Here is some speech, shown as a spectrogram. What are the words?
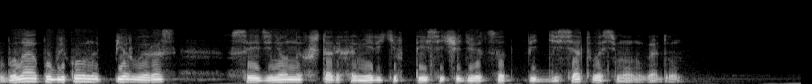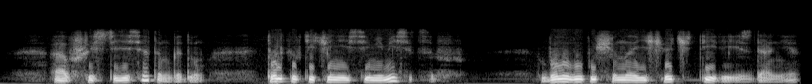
была опубликована первый раз в Соединенных Штатах Америки в 1958 году. А в 60 году, только в течение семи месяцев, было выпущено еще четыре издания,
